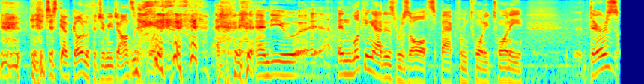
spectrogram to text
it just kept going with the Jimmie Johnson point. and you, and looking at his results back from 2020, there's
